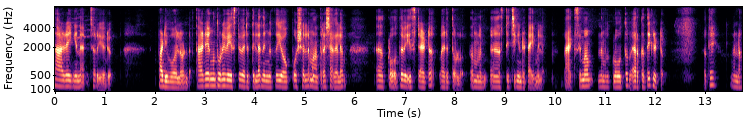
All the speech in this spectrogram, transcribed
താഴെ ഇങ്ങനെ ചെറിയൊരു പടി പോലെ ഉണ്ട്. താഴെ അങ്ങ് തുണി വേസ്റ്റ് വരത്തില്ല. നിങ്ങൾക്ക് യോക്ക് പോഷനിൽ മാത്രമേ ശകലം ക്ലോത്ത് വേസ്റ്റായിട്ട് വരത്തുള്ളൂ. നമ്മൾ സ്റ്റിച്ചിങ്ങിന്റെ ടൈമിൽ മാക്സിമം നമുക്ക് ക്ലോത്തും ഇറക്കത്തിൽ കിട്ടും. ഓക്കെ? കണ്ടോ?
